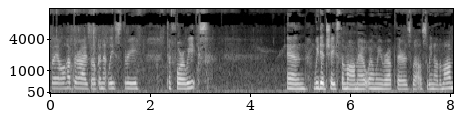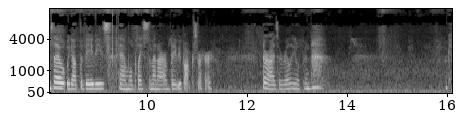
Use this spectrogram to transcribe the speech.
They all have their eyes open at least three to four weeks. And we did chase the mom out when we were up there as well. So we know the mom's out, we got the babies, and we'll place them in our baby box for her. Their eyes are really open. okay.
